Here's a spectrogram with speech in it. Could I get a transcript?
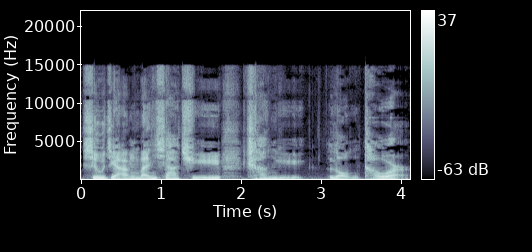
休将门下曲，唱与陇头儿。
